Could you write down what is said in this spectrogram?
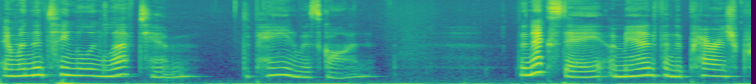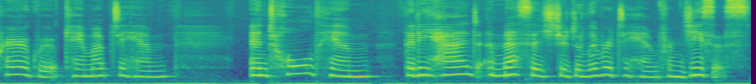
and when the tingling left him, the pain was gone. The next day, a man from the parish prayer group came up to him and told him that he had a message to deliver to him from Jesus.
